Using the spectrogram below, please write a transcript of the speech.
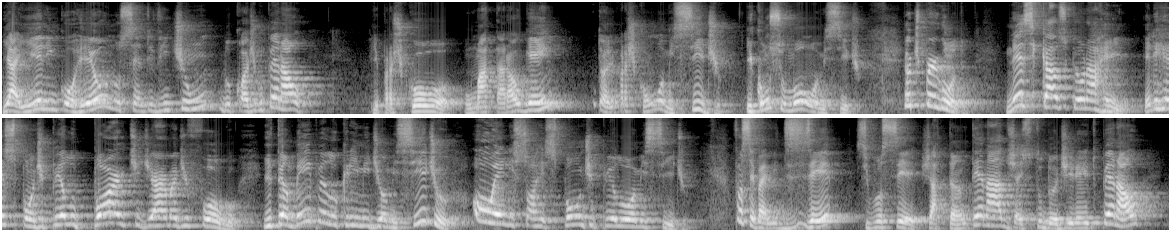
E aí ele incorreu no 121 do Código Penal. Ele praticou o matar alguém, então ele praticou um homicídio e consumou um homicídio. Eu te pergunto, Nesse caso que eu narrei, ele responde pelo porte de arma de fogo e também pelo crime de homicídio ou ele só responde pelo homicídio? Você vai me dizer, se você já está antenado, já estudou direito penal,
